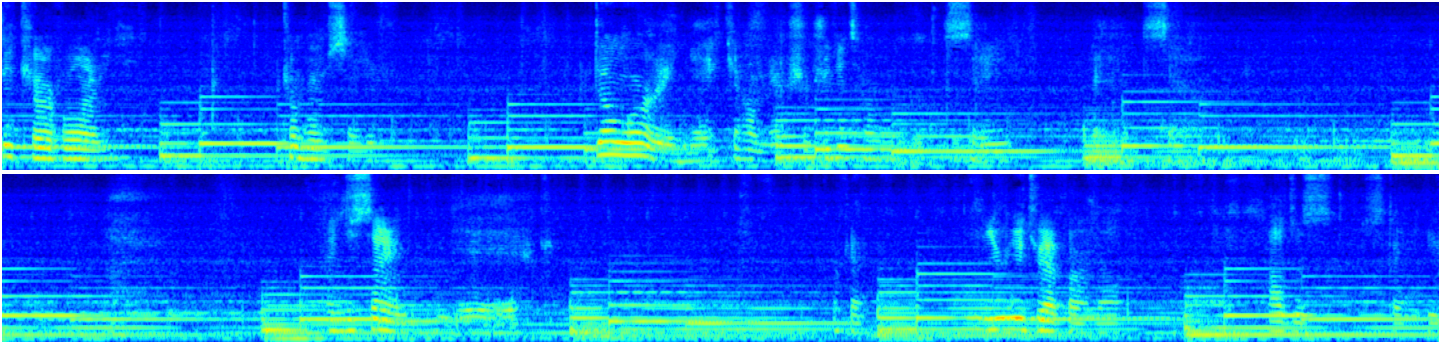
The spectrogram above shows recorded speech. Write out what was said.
be careful and come home safe. Don't worry, Nick. I'll make sure she gets home safe Two have fun now. I'll just stay here.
